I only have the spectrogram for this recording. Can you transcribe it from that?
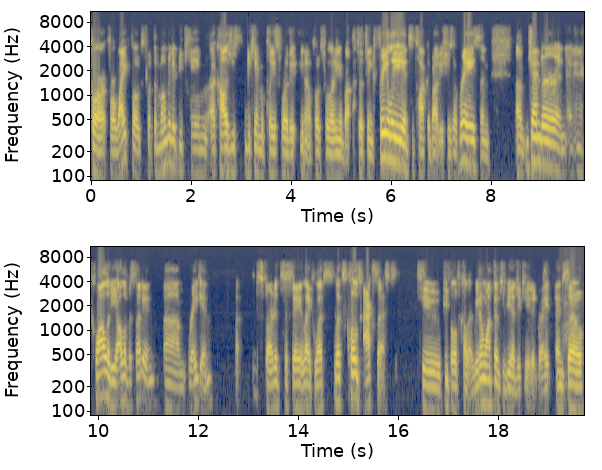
for for white folks but the moment it became uh, college used- became a place where the you know folks were learning about to think freely and to talk about issues of race and um, gender and, and inequality all of a sudden um, reagan uh, started to say like let's let's close access to people of color we don't want them to be educated right and so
